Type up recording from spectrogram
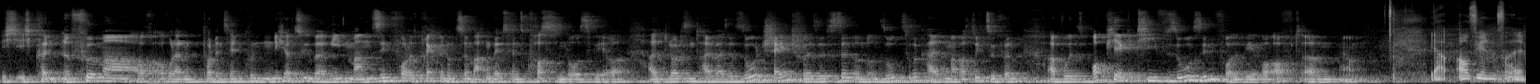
ich, ich könnte eine Firma auch, auch oder einen potenziellen Kunden nicht dazu überreden, mal ein sinnvolles Projekt mit uns zu machen, selbst wenn es kostenlos wäre. Also die Leute sind teilweise so change-resistant und, und so zurückhaltend, mal was durchzuführen, obwohl es objektiv so sinnvoll wäre oft. Ähm, ja. ja, auf jeden Fall.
